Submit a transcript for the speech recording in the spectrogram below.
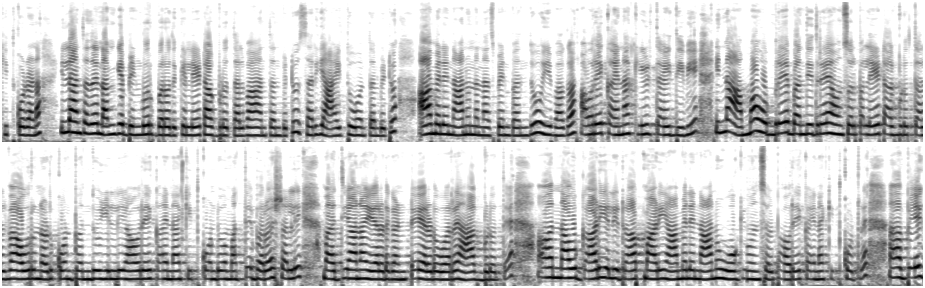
ಕಿತ್ಕೊಡೋಣ. ಇಲ್ಲ ಅಂತಂದರೆ ನಮಗೆ ಬೆಂಗಳೂರಿಗೆ ಬರೋದಕ್ಕೆ ಲೇಟ್ ಆಗಿಬಿಡುತ್ತಲ್ವಾ ಅಂತಂದ್ಬಿಟ್ಟು ಸರಿ ಆಯಿತು ಅಂತಂದ್ಬಿಟ್ಟು ಆಮೇಲೆ ನಾನು ನನ್ನ ಹಸ್ಬೆಂಡ್ ಬಂದು ಇವಾಗ ಅವರೇಕಾಯಿನ ಕೀಳ್ತಾ ಇದ್ದೀವಿ. ಇನ್ನು ಅಮ್ಮ ಒಬ್ಬರೇ ಬಂದಿದ್ರೆ ಒಂದು ಸ್ವಲ್ಪ ಲೇಟ್ ಆಗಿಬಿಡುತ್ತಲ್ವಾ? ಅವರು ನಡ್ಕೊಂಡು ಬಂದು ಇಲ್ಲಿ ಅವರೆಕಾಯಿನ ಕಿತ್ಕೊಂಡು ಮತ್ತೆ ಬರೋಷ್ಟರಲ್ಲಿ ಮಧ್ಯಾಹ್ನ ಎರಡು ಗಂಟೆ ಎರಡೂವರೆ ಆಗಿಬಿಡುತ್ತೆ. ನಾವು ಗಾಡಿಯಲ್ಲಿ ಡ್ರಾಪ್ ಮಾಡಿ ಆಮೇಲೆ ನಾನು ಹೋಗಿ ಒಂದು ಸ್ವಲ್ಪ ಅವರೆಕಾಯಿನ ಕಿತ್ಕೊಟ್ರೆ ಆ, ಬೇಗ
